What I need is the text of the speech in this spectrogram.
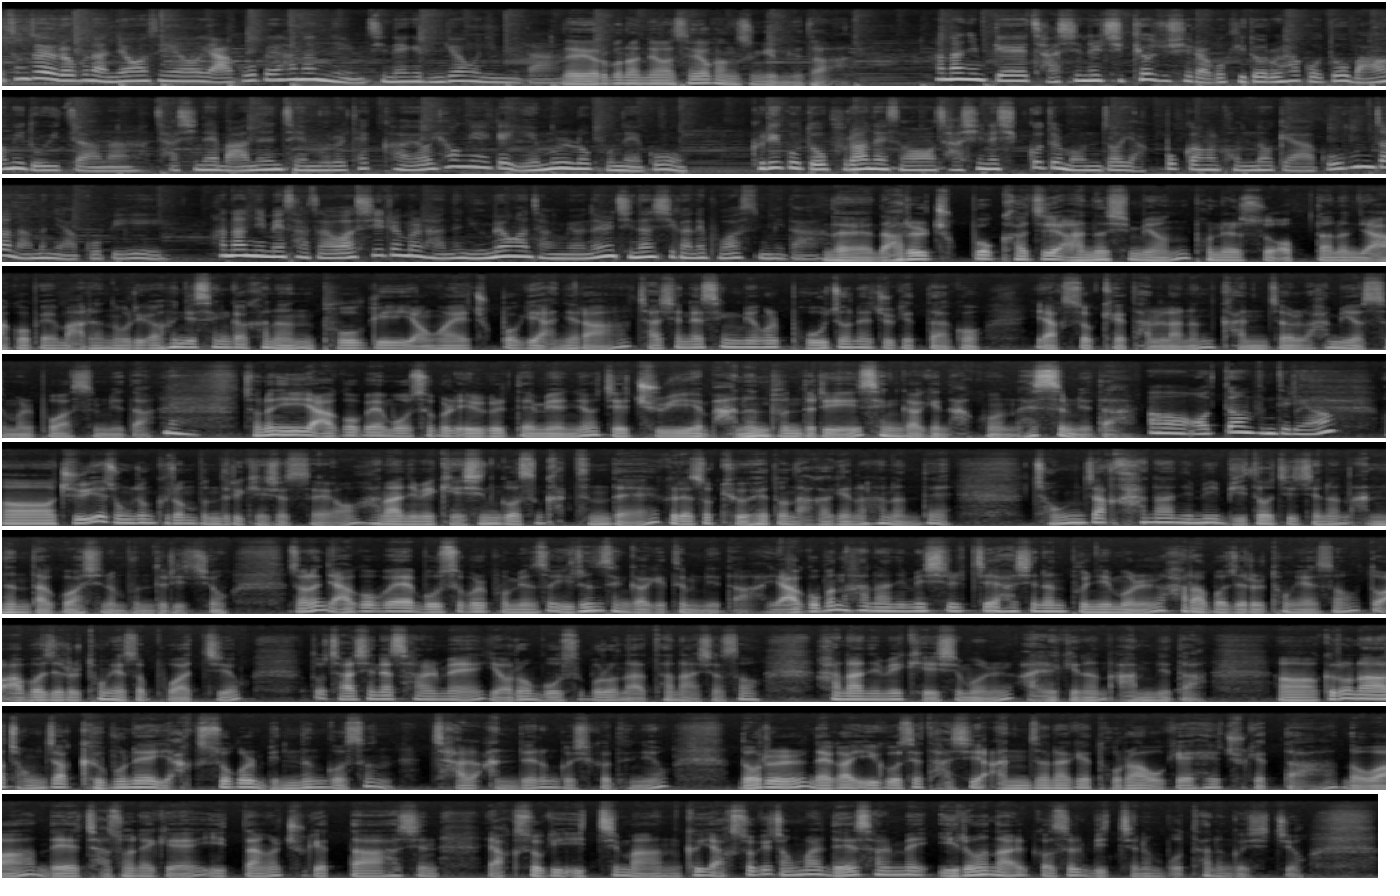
애청자 여러분 안녕하세요. 야곱의 하나님 진행의 민경은입니다. 네, 여러분 안녕하세요. 강승규입니다. 하나님께 자신을 지켜주시라고 기도를 하고도 마음이 놓이지 않아 자신의 많은 재물을 택하여 형에게 예물로 보내고 그리고도 불안해서 자신의 식구들 먼저 약복강을 건너게 하고 혼자 남은 야곱이 하나님의 사자와 씨름을 하는 유명한 장면을 지난 시간에 보았습니다. 네, 나를 축복하지 않으시면 보낼 수 없다는 야곱의 말은 우리가 흔히 생각하는 부귀 영화의 축복이 아니라 자신의 생명을 보존해 주겠다고 약속해 달라는 간절함이었음을 보았습니다. 네. 저는 이 야곱의 모습을 읽을 때면요, 제 주위에 많은 분들이 생각이 나곤 했습니다. 어, 어떤 분들이요? 어, 주위에 종종 그런 분들이 계셨어요. 하나님이 계신 것은 같은데, 그래서 교회도 나가기는 하는데, 정작 하나님이 믿어지지는 않는다고 하시는 분들이죠. 저는 야곱의 모습을 보면서 이런 생각이 듭니다. 야곱은 하나님이 실제 하시는 분임을 할아버지를 통해서 또 아버지를 통해서 보았지요. 또 자신의 삶의 여러 모습으로 나타나셔서 하나님이 계심을 알기는 압니다. 어, 그러나 정작 그분의 약속을 믿는 것은 잘 안 되는 것이거든요. 너를 내가 이곳에 다시 안전하게 돌아오게 해 주겠다. 너와 내 자손에게 이 땅을 주겠다 하신 약속이 있지만 그 약속이 정말 내 삶에 일어날 것을 믿지는 못하는 것이죠.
